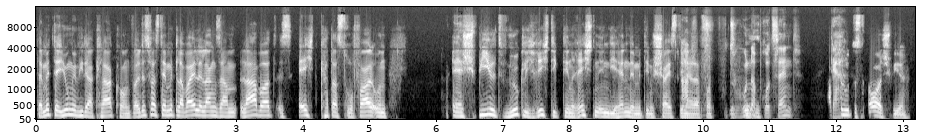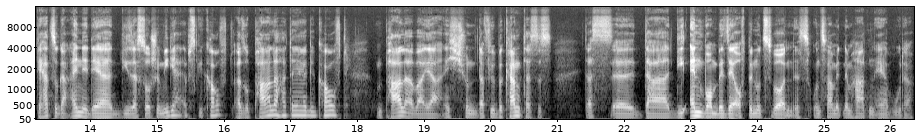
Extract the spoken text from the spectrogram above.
damit der Junge wieder klarkommt. Weil das, was der mittlerweile langsam labert, ist echt katastrophal und er spielt wirklich richtig den Rechten in die Hände mit dem Scheiß, den er davon. Zu 100 Prozent. Absolutes Trauerspiel. der hat sogar eine der dieser Social Media Apps gekauft. Also Parler hat er ja gekauft. Und Parler war ja eigentlich schon dafür bekannt, dass es, dass äh, da die N-Bombe sehr oft benutzt worden ist. Und zwar mit einem harten R, Bruder.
